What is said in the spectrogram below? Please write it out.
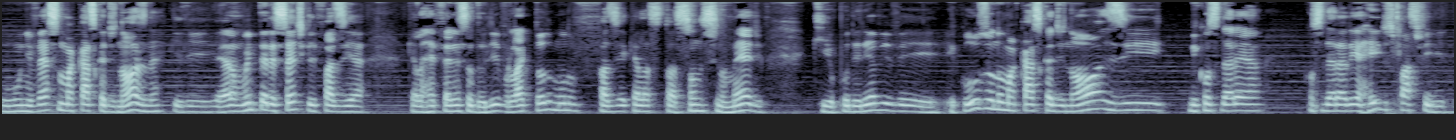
o universo numa casca de nós, né? Que ele era muito interessante que ele fazia aquela referência do livro lá, que todo mundo fazia aquela situação no ensino médio que eu poderia viver recluso numa casca de nós e me consideraria, consideraria rei do espaço finito.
